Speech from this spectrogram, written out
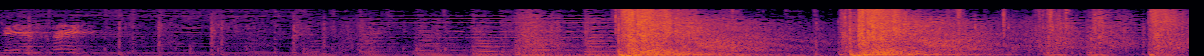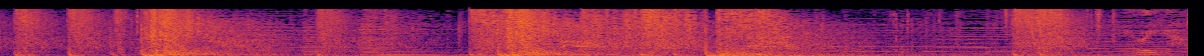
damn thing. Here we go.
